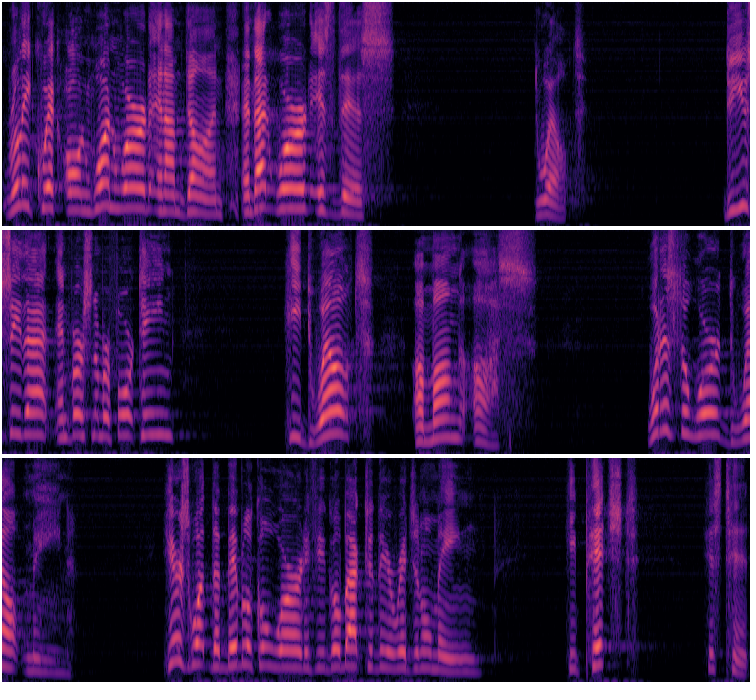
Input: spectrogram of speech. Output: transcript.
really quick on one word and I'm done. And that word is this dwelt. Do you see that in verse number 14? He dwelt among us. What does the word dwelt mean? Here's what the biblical word, if you go back to the original, mean. He pitched his tent.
